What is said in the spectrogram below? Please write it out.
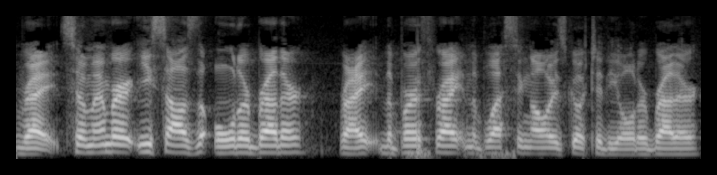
Right. So remember, Esau's the older brother, right? The birthright and the blessing always go to the older brother.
